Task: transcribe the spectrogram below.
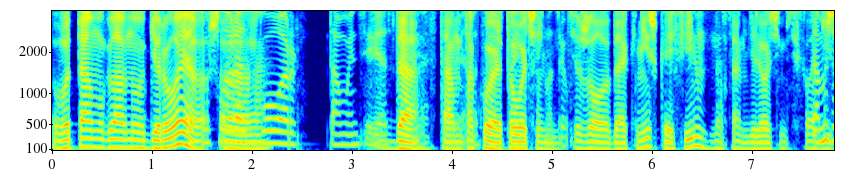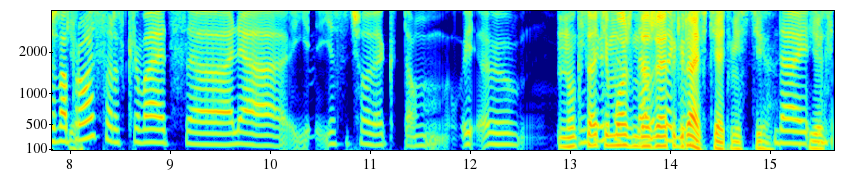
Вот там у главного героя. я слушала а, разбор, там интересно. Да, там такое, это очень Смотрю. тяжелая да, книжка и фильм, на самом деле очень Там же психологический. вопрос раскрывается а если человек там... э, Ну, кстати, интересуется, можно да, даже это высоким- граффити отнести. да, Если что, вот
